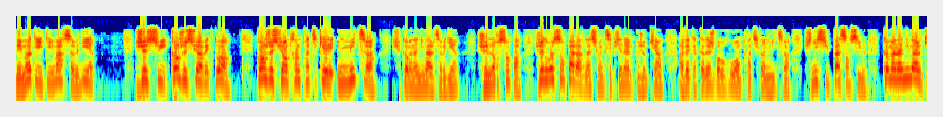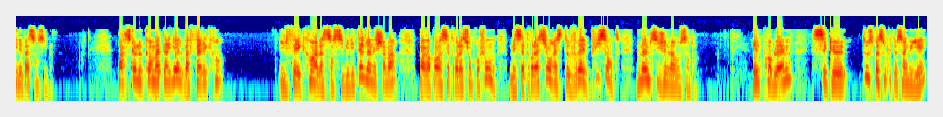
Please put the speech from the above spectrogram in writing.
Behemot et Itimar, ça veut dire je suis, quand je suis avec toi, quand je suis en train de pratiquer une mitzvah, je suis comme un animal, ça veut dire, je ne le ressens pas. Je ne ressens pas la relation exceptionnelle que j'obtiens avec Akadosh Baruch en pratiquant une mitzvah. Je n'y suis pas sensible. Comme un animal qui n'est pas sensible. Parce que le corps matériel va faire écran. Il fait écran à la sensibilité de la Neshama par rapport à cette relation profonde, mais cette relation reste vraie et puissante, même si je ne la ressens pas. Et le problème, c'est que tout ce passage est au singulier,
